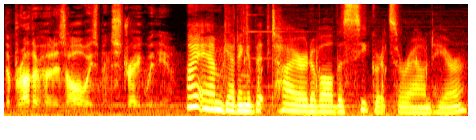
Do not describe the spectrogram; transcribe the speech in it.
The Brotherhood has always been straight with you. I am getting a bit tired of all the secrets around here.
